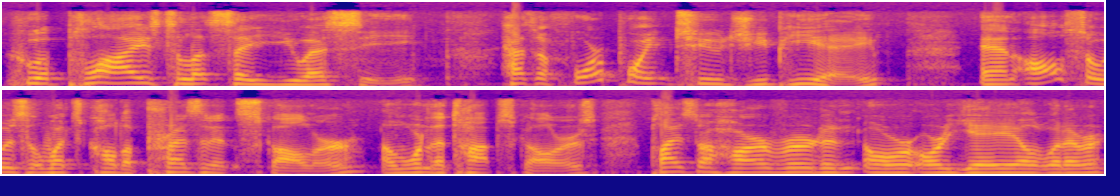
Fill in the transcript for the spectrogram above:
who applies to, let's say, USC, has a 4.2 GPA, and also is what's called a President Scholar, uh, one of the top scholars, applies to Harvard and, or, or Yale or whatever,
